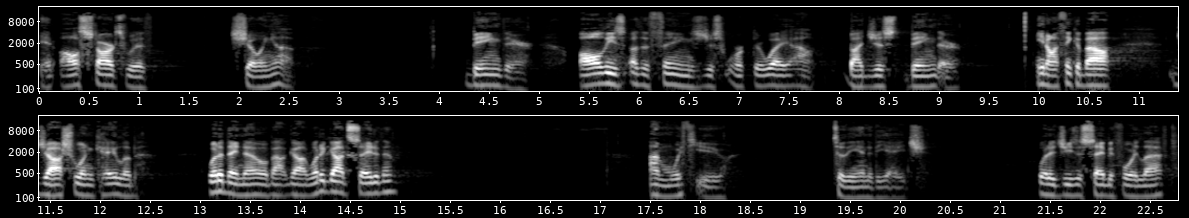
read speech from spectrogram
it all starts with showing up, being there. All these other things just work their way out by just being there. You know, I think about Joshua and Caleb. What did they know about God? What did God say to them? I'm with you to the end of the age. What did Jesus say before he left?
